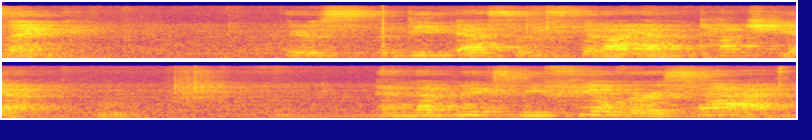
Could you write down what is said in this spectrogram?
Think there's a deep essence that I haven't touched yet. Hmm. And that makes me feel very sad.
